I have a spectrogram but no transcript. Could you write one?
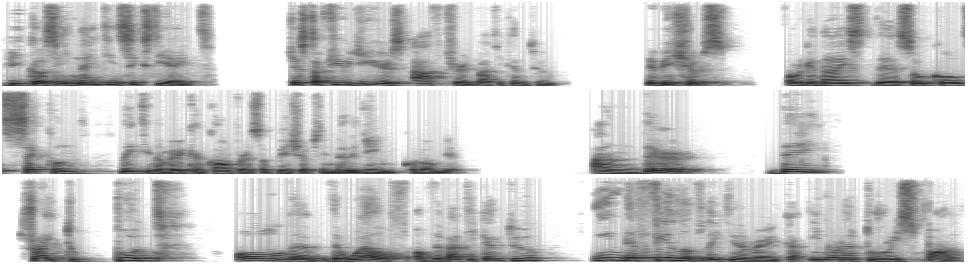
because in 1968, just a few years after Vatican II, the bishops organized the so called Second Latin American Conference of Bishops in Medellin, Colombia. And there they tried to put all the, the wealth of the Vatican II in the field of Latin America in order to respond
